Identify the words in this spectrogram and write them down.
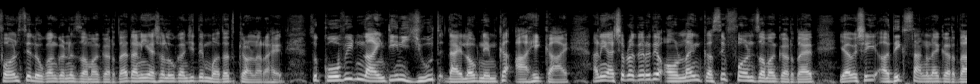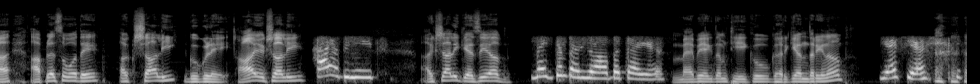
funds ते लोकांकडनं जमा करतात आणि अशा लोकांची ते मदत करणार आहेत. So covid nineteen youth dialogue नेमकं आहे काय? आणि अशा प्रकारे ते ऑनलाईन कसे फंड जमा करतायत याविषयी अधिक सांगण्याकरता आपल्यासोबत आहे अक्षाली गुगळे. हाय अक्षाली. हाय अभिनीत. अक्षाली कैसी है आप? मैं एकदम बढ़िया आप बताइए। मैं भी एकदम ठीक हूँ। घर के अंदर ही ना आप? यस यस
